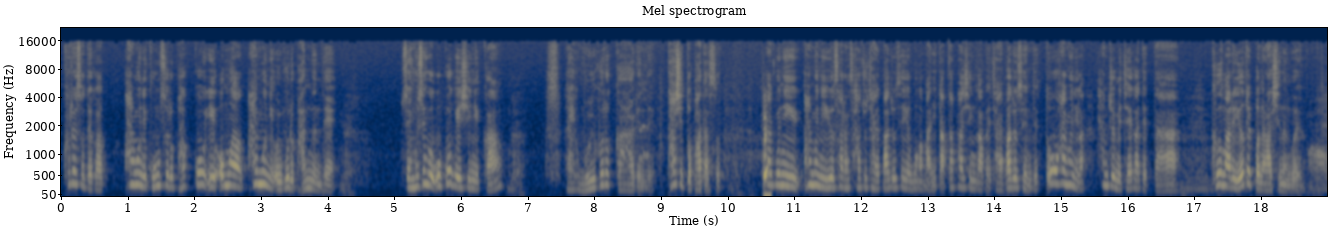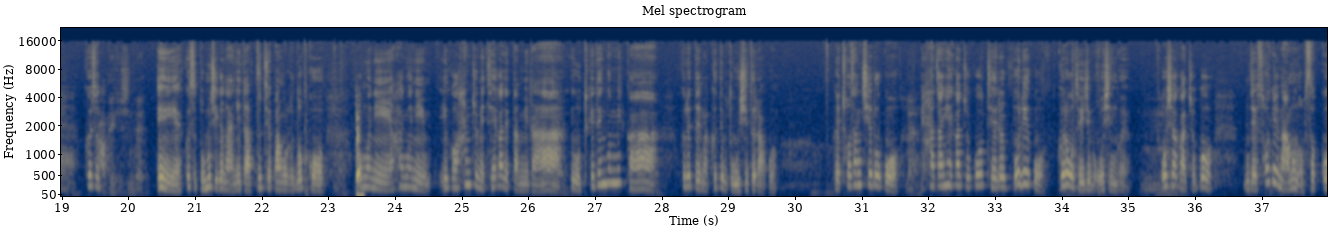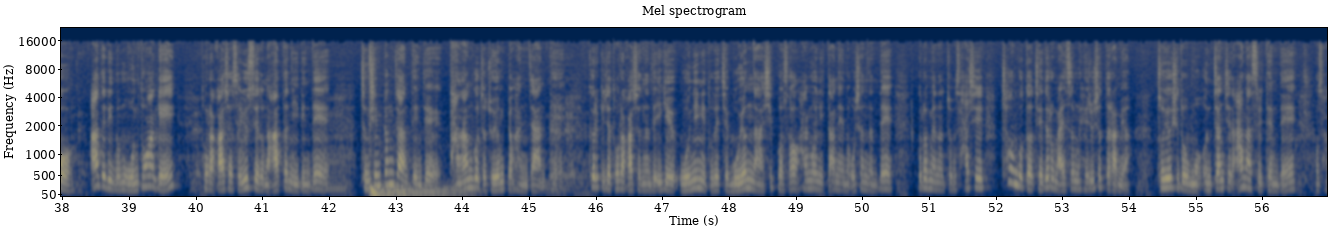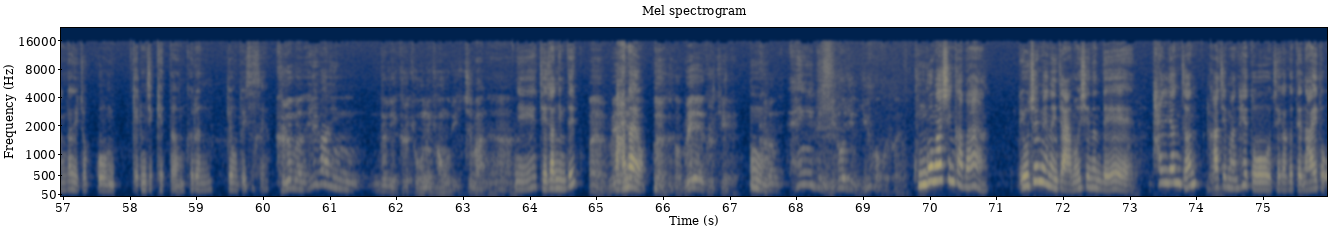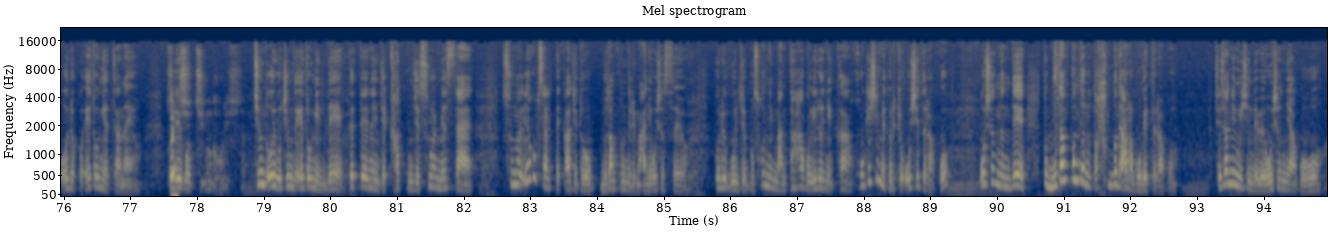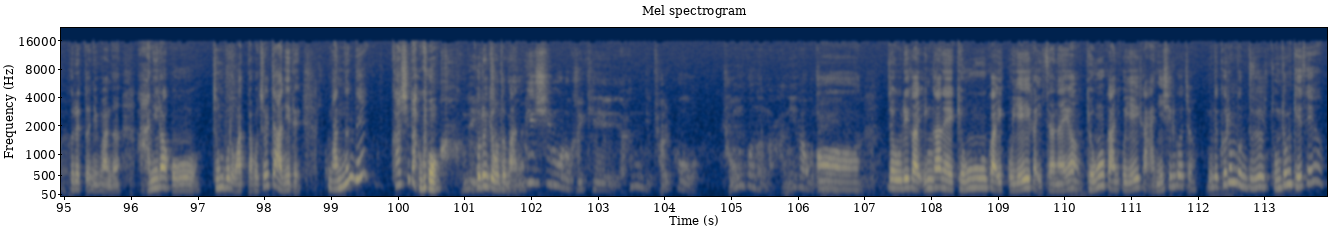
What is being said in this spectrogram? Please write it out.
그래서 내가 할머니 공수를 받고 이 어머 할머니 얼굴을 봤는데 네. 생글생글 웃고 계시니까 네. 아이고 뭘 그럴까 그랬는데 다시 또 받았어. 할머니 할머니 이 사람 사주 잘 봐주세요. 뭔가 많이 답답하신가 봐요. 잘 봐주세요. 했는데 또 할머니가 한 줌에 제가 됐다. 음, 그 말을 여덟 번을 하시는 거예요. 어, 그래서 앞에 계신데 예 예. 그래서 도무지 이건 아니다. 부채 방으로 놓고 어머니 할머니 이거 한 줌에 제가 됐답니다. 네. 이거 어떻게 된 겁니까? 그랬더니 막 그때부터 우시더라고. 그 초상 치르고 네. 화장해가지고 쟤를 뿌리고 그러고 저희 집에 오신 거예요. 음, 오셔가지고 이제 속일 마음은 없었고 네. 아들이 너무 원통하게 네. 돌아가셔서 뉴스에도 나왔던 일인데 음, 정신병자한테 이제 당한 거죠 조현병 환자한테 네, 네, 네. 그렇게 이제 돌아가셨는데 이게 원인이 도대체 뭐였나 싶어서 할머니 딴에는 오셨는데 그러면은 좀 사실 처음부터 제대로 말씀을 해주셨더라면 네. 저 역시도 뭐 언짢지는 않았을 텐데 그렇죠. 뭐 상당히 조금 깨름직했던 그런 경우도 있었어요. 그러면 일반인들이 그렇게 오는 경우도 있지만은 네 제자님들 네, 왜, 많아요. 네, 그러니까 왜 그렇게 응. 그런 행위들이 이루어진 이유가 뭘까요? 궁금하신가 봐. 요즘에는 이제 안 오시는데 8년 전까지만 해도 제가 그때 나이도 어렸고 애동이었잖아요. 그리고 지, 지금도 어리시잖아요. 지금도 어리고 지금도 애동인데 그때는 이제 갓 이제 스물 몇 살, 스물일곱 살 때까지도 무당분들이 많이 오셨어요. 네. 그리고 이제 뭐 손님 많다 하고 이러니까 호기심에 그렇게 오시더라고. 음, 오셨는데 또 무당분들은 또 한 번에 알아보겠더라고. 제자님이신데 왜 오셨냐고 네. 그랬더니만은 아니라고 정부로 왔다고 절대 아니래 맞는데 가시라고 근데 그런 참 경우도 많아요. 호기심으로 그렇게 하는 게 결코 좋은 거는 아니라고 어, 그- 이제 우리가 인간의 경우가 있고 예의가 있잖아요 네. 경우가 아니고 예의가 아니신 거죠 근데 그런 분들 종종 계세요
